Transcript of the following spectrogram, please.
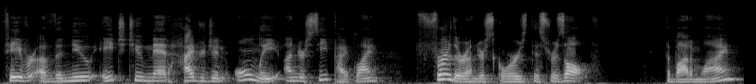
favor of the new H2 Med hydrogen only undersea pipeline further underscores this resolve. The bottom line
